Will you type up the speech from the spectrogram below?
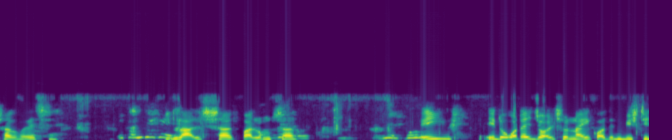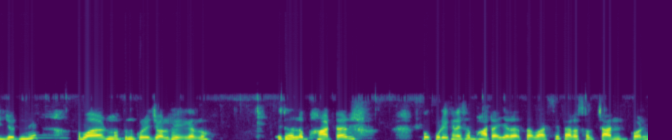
শাক হয়েছে। লাল শাক, পালং শাক। এই এই ডোবাটায় জল ছিল না, এই কদিন বৃষ্টির জন্য আবার নতুন করে জল হয়ে গেল। এটা হলো ভাটার পুকুর। এখানে সব ভাটায় যারা সব আসে, তারা সব চান করে।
